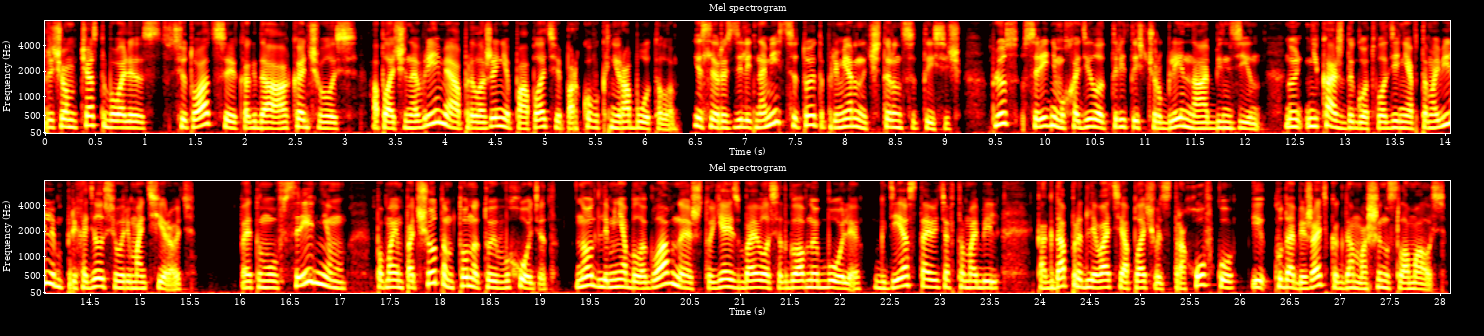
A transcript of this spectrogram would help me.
Причем часто бывали ситуации, когда оканчивалось оплаченное время, а приложение по оплате парковок не работало. Если разделить на месяцы, то это примерно 14 тысяч. Плюс в среднем уходило 3 тысячи рублей на бензин. Но не каждый год владения автомобилем приходилось его ремонтировать. Поэтому в среднем, по моим подсчетам, то на то и выходит. Но для меня было главное, что я избавилась от главной боли. Где оставить автомобиль, когда продлевать и оплачивать страховку, и куда бежать, когда машина сломалась.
